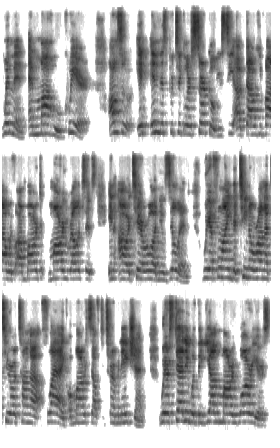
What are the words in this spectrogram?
women, and Mahu, queer. Also, in, in this particular circle, you see our Tauhiva with our Maori relatives in our Aotearoa, New Zealand. We are flying the Tino Rangatiratanga flag or Maori self-determination. We're standing with the young Maori warriors,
